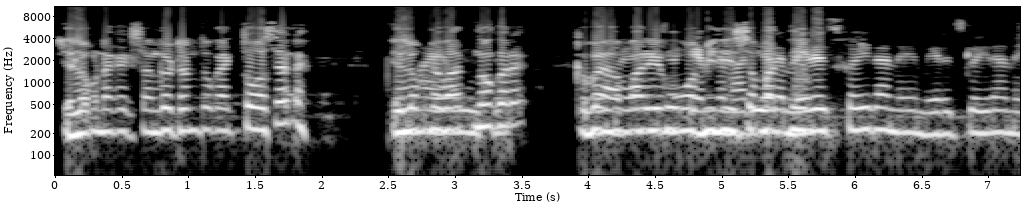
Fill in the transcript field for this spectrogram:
એ લોકોના કંઈક સંગઠન તો કંઈક તો હશે ને? એ લોકોને વાત ન કરે કે ભાઈ અમારી હું બીજી સમાજ મેરેજ કર્યા ને મેરેજ કર્યા ને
